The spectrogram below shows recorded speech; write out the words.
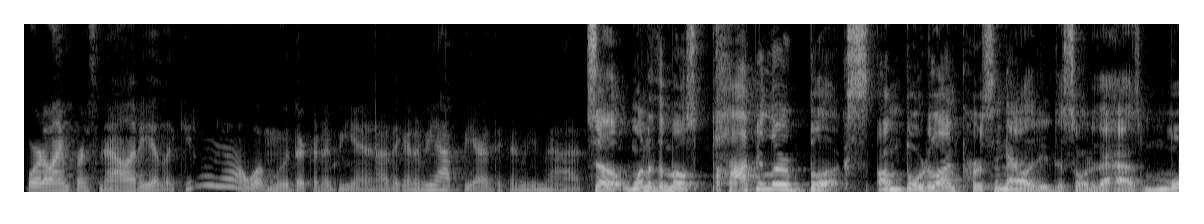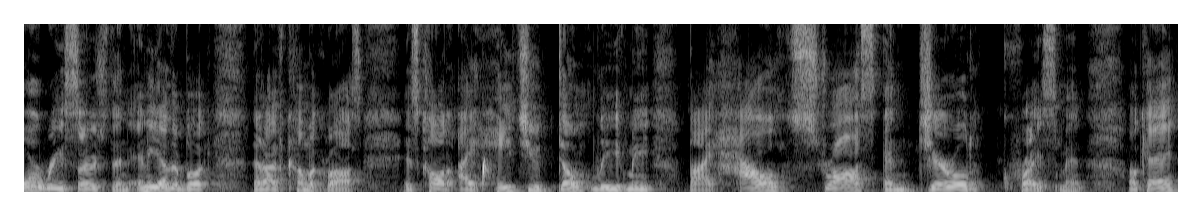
borderline personality? Like you don't know what mood they're gonna be in. Are they gonna be happy? Are they gonna be mad? So one of the most popular books on borderline personality disorder that has more research than any other book that I've come across is called I Hate You, Don't Leave Me by Hal Straus and Jerold Kreisman, okay?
